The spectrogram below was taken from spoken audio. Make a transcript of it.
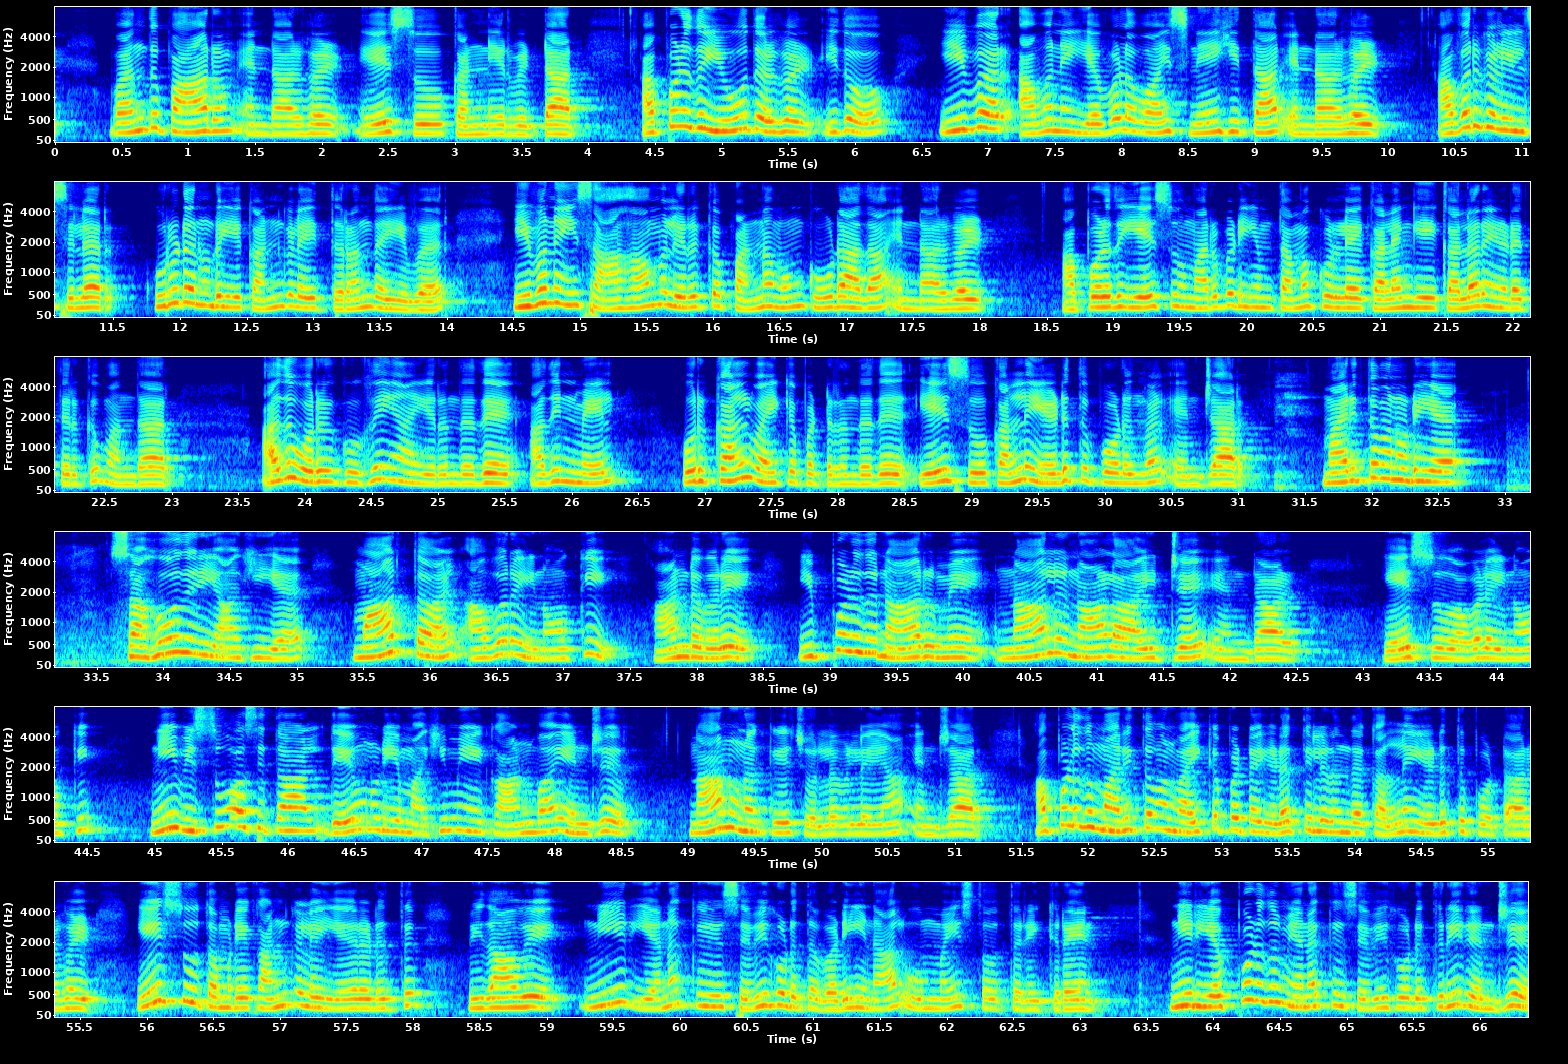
வந்து பாரும் என்றார்கள். இயேசு கண்ணீர் விட்டார். அப்பொழுது யூதர்கள் இதோ இவர் அவனை எவ்வளவாய் சிநேகித்தார்? என்றார்கள். அவர்களில் சிலர் குருடனுடைய கண்களை திறந்த இவர் இவனை சாகாமல் இருக்க பண்ணவும் கூடாதா? என்றார்கள். அப்பொழுது இயேசு மறுபடியும் தமக்குள்ளே கலங்கி கல்லறையிடத்திற்கு வந்தார். அது ஒரு குகையாயிருந்தது. அதன் மேல் ஒரு கல் வைக்கப்பட்டிருந்தது. இயேசு கல்லை எடுத்து போடுங்கள் என்றார். மறித்தவனுடைய சகோதரியாகிய மார்த்தாள் அவரை நோக்கி ஆண்டவரே இப்பொழுது நாருமே நாலு நாள் ஆயிற்றே என்றாள். இயேசு அவளை நோக்கி நீ விசுவாசித்தால் தேவனுடைய மகிமையை காண்பாய் என்று நான் உனக்கு சொல்லவில்லையா? என்றார். அப்பொழுது மறித்தவன் வைக்கப்பட்ட இடத்திலிருந்த கல்லை எடுத்து போட்டார்கள். இயேசு தம்முடைய கண்களை ஏறெடுத்து பிதாவே நீர் எனக்கு செவி கொடுத்தபடியினால் உம்மை ஸ்தோத்தரிக்கிறேன். நீர் எப்பொழுதும் எனக்கு செவி கொடுக்கிறீர் என்று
